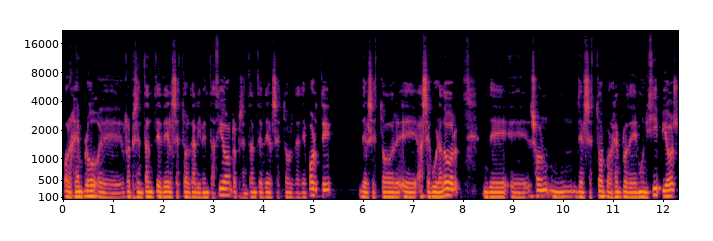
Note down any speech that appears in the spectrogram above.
Por ejemplo, eh, representante del sector de alimentación, representante del sector de deporte, del sector eh, asegurador, de, eh, son mm, del sector, por ejemplo, de municipios,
